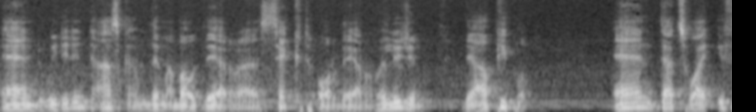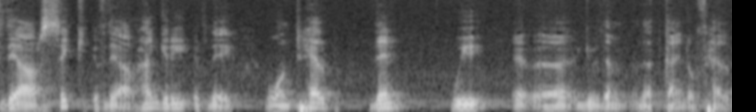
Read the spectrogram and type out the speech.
and we didn't ask them about their uh, sect or their religion. They are people, and that's why if they are sick, if they are hungry, if they want help, then we uh, uh, give them that kind of help.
